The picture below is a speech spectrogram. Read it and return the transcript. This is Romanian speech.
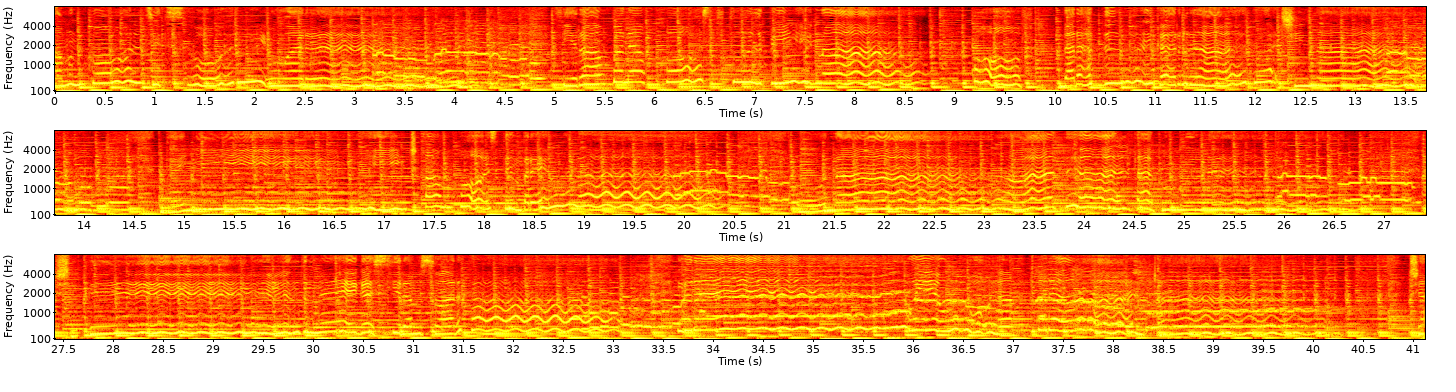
Am încolțit surioară. Firavă ne-a fost tulpina Of, dar adâncă rădăcina De nici am fost împreună Una de alta cu mine găsirăm soarta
